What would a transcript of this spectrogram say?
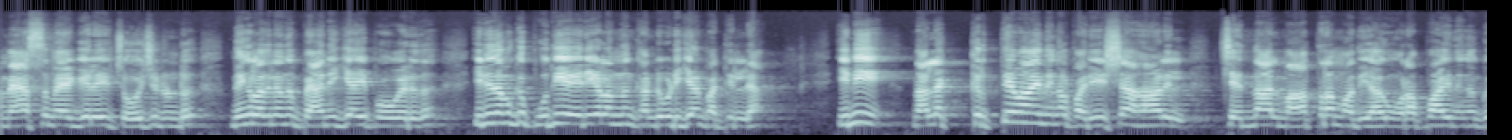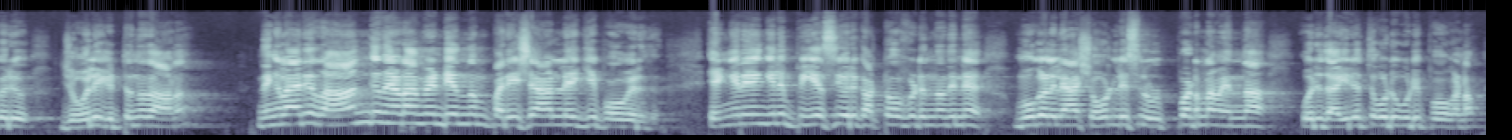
മാത്സ് മേഖലയിൽ ചോദിച്ചിട്ടുണ്ട്. നിങ്ങൾ അതിലൊന്നും പാനിക്കായി പോകരുത്. ഇനി നമുക്ക് പുതിയ ഏരിയകളൊന്നും കണ്ടുപിടിക്കാൻ പറ്റില്ല. ഇനി നല്ല കൃത്യമായി നിങ്ങൾ പരീക്ഷാ ഹാളിൽ ചെന്നാൽ മാത്രം മതിയാകും. ഉറപ്പായി നിങ്ങൾക്കൊരു ജോലി കിട്ടുന്നതാണ്. നിങ്ങളാരും റാങ്ക് നേടാൻ വേണ്ടിയൊന്നും പരീക്ഷാ ഹാളിലേക്ക് പോകരുത്. എങ്ങനെയെങ്കിലും പി എസ് സി ഒരു കട്ട് ഓഫ് ഇടുന്നതിന് മുകളിൽ ആ ഷോർട്ട് ലിസ്റ്റിൽ ഉൾപ്പെടണം എന്ന ഒരു ധൈര്യത്തോടു കൂടി പോകണം.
